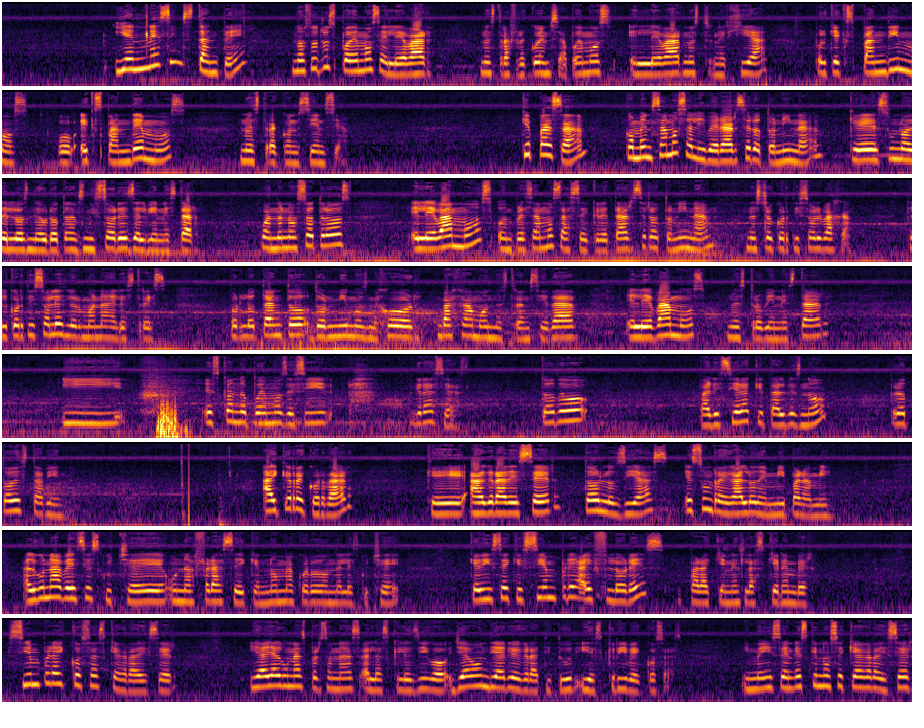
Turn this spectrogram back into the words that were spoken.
Y en ese instante nosotros podemos elevar nuestra frecuencia, podemos elevar nuestra energía porque expandimos o expandemos nuestra conciencia. ¿Qué pasa? Comenzamos a liberar serotonina, que es uno de los neurotransmisores del bienestar. Cuando nosotros elevamos o empezamos a secretar serotonina, nuestro cortisol baja. El cortisol es la hormona del estrés. Por lo tanto, dormimos mejor, bajamos nuestra ansiedad, elevamos nuestro bienestar y es cuando podemos decir, ah, gracias, todo pareciera que tal vez no, pero todo está bien. Hay que recordar que agradecer todos los días es un regalo de mí para mí. Alguna vez escuché una frase que no me acuerdo dónde la escuché, que dice que siempre hay flores para quienes las quieren ver. Siempre hay cosas que agradecer. Y hay algunas personas a las que les digo, lleva un diario de gratitud y escribe cosas. Y me dicen, es que no sé qué agradecer.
